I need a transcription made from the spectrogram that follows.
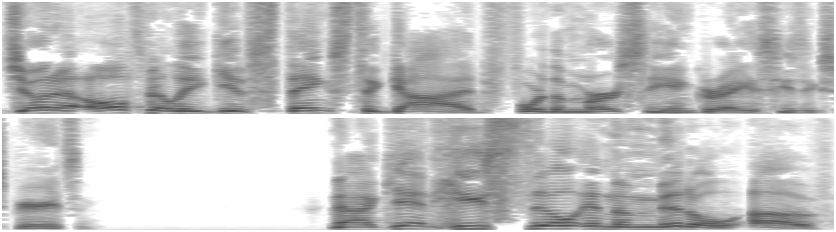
Jonah ultimately gives thanks to God for the mercy and grace he's experiencing. Now, again, he's still in the middle of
